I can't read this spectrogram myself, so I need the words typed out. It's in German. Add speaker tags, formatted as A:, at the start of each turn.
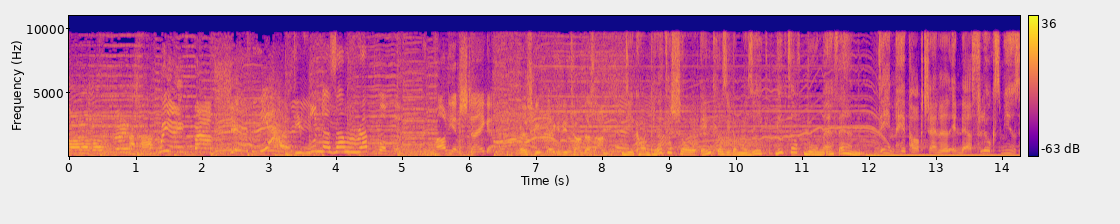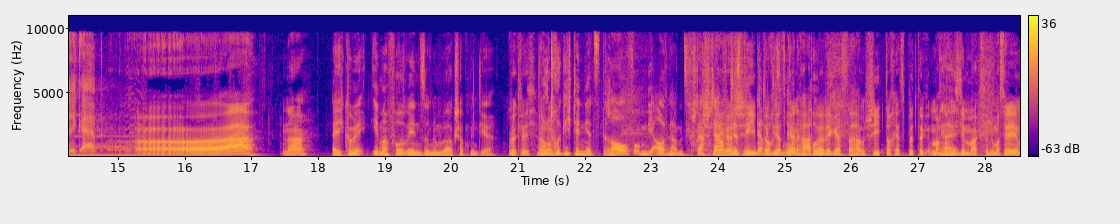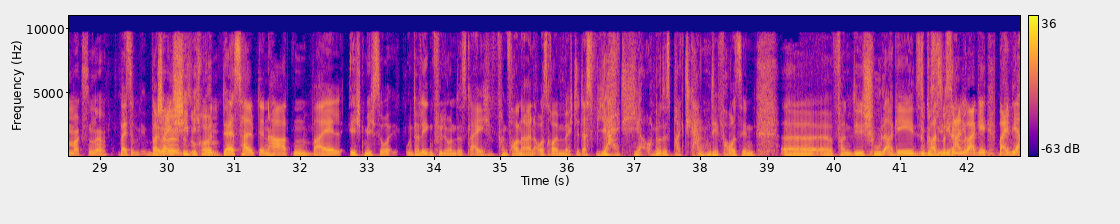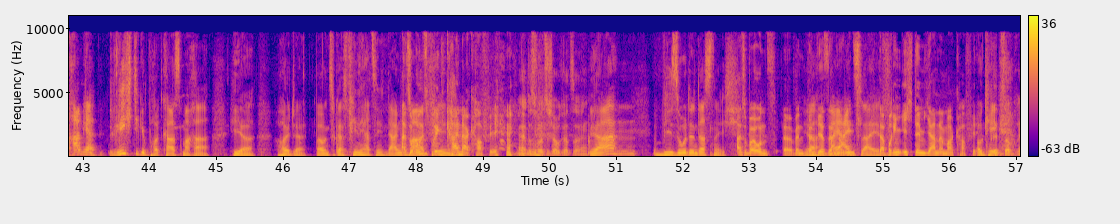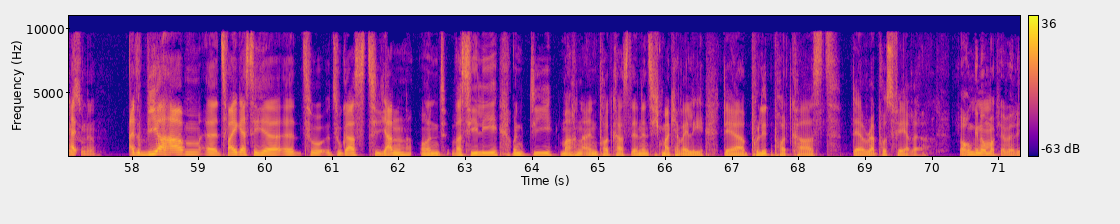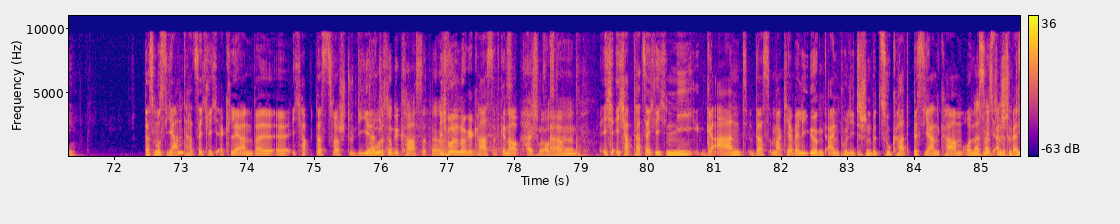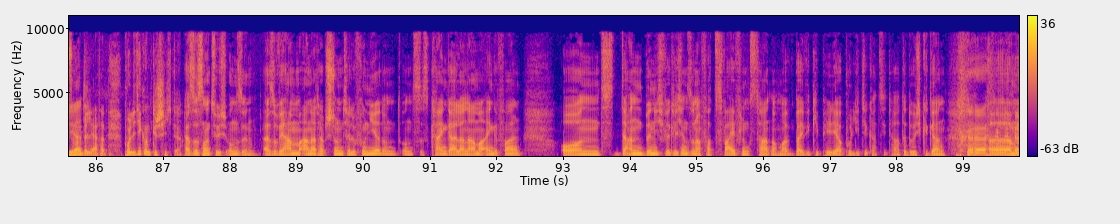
A: Aha.
B: We ain't found shit.
C: Die wundersame Rap-Woche mit Maulien Steiger.
D: Es gibt welche, die schauen das an.
E: Die komplette Show inklusive Musik gibt's auf Boom FM, dem Hip-Hop-Channel in der Flux Music App.
F: Ah, na,
G: Ey, ich komme mir immer vor wie in so einem Workshop mit dir.
F: Wirklich?
G: Wo drücke ich denn jetzt drauf, um die Aufnahme zu starten?
F: Steiger,
G: Auf das Ding
F: schieb
G: mit
F: doch jetzt keinen harten, weil wir Gäste haben. Schieb doch jetzt bitte, mach doch
G: Nein.
F: nicht den Maxen. Du machst wieder den Maxen, ne?
G: Weißt du, wahrscheinlich schiebe ich nur
F: haben.
G: deshalb den harten, weil ich mich so unterlegen fühle und das gleich von vornherein ausräumen möchte, dass wir halt hier auch nur das Praktikanten-TV sind, äh, äh, von die Schul-AG, so quasi die Radio-AG, weil wir haben ja richtige Podcastmacher hier heute bei uns zu Gast. Vielen herzlichen Dank.
H: Also
G: Marc.
H: uns bringt
G: Vielen-
H: keiner Kaffee.
I: Ja, das wollte ich auch gerade sagen.
G: Ja? Wieso denn das nicht?
H: Also bei uns, äh, wenn,
G: Ja,
H: wenn wir
G: bei
H: Sendungen-
G: 1 Live.
H: Da bringe ich dem Jan immer Kaffee.
G: Okay.
I: Pizza bringst du mir.
G: Also wir haben äh, zwei Gäste hier äh, zu, zu Gast, Jan und Vassili, und die machen einen Podcast, der nennt sich Machiavelli, der Polit-Podcast der Raposphäre.
F: Warum genau Machiavelli?
H: Das muss Jan tatsächlich erklären, weil äh, ich habe das zwar studiert.
F: Du wurdest nur gecastet, ne?
H: ich wurde nur gecastet, genau.
F: Hab ich schon rausgehört.
H: ich ich habe tatsächlich nie geahnt, dass Machiavelli irgendeinen politischen Bezug hat, bis Jan kam und
G: Was
H: mich eines
G: studiert?
H: Besseren belehrt hat. Politik und Geschichte.
I: Also ist natürlich Unsinn. Also wir haben anderthalb Stunden telefoniert und uns ist kein geiler Name eingefallen. Und dann bin ich wirklich in so einer Verzweiflungstat nochmal bei Wikipedia Politiker-Zitate durchgegangen. ähm,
